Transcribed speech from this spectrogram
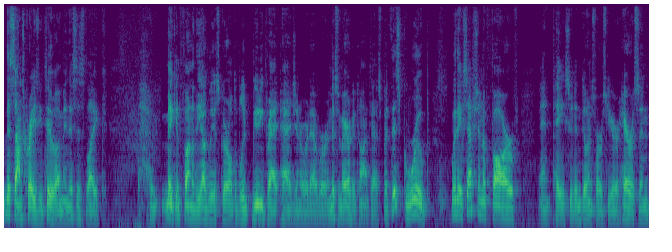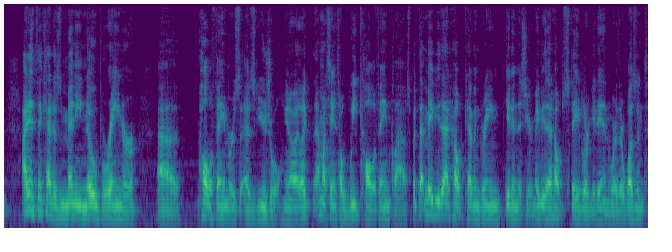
this sounds crazy too. I mean, this is like making fun of the ugliest girl at the beauty pageant or whatever, a Miss America contest. But this group, with the exception of Favre and Pace, who didn't go in his first year, Harrison I didn't think had as many no brainer uh, Hall of Famers as usual. You know, like I'm not saying it's a weak Hall of Fame class, but that maybe that helped Kevin Greene get in this year. Maybe that helped Stabler get in, where there wasn't,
